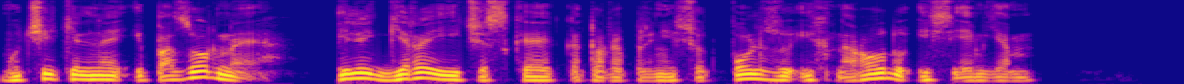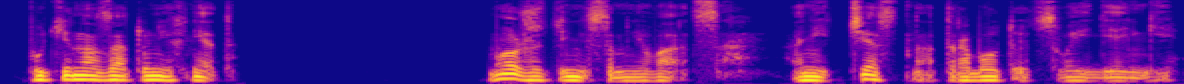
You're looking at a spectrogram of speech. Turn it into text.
Мучительная и позорная или героическая, которая принесет пользу их народу и семьям. Пути назад у них нет. Можете не сомневаться. Они честно отработают свои деньги.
